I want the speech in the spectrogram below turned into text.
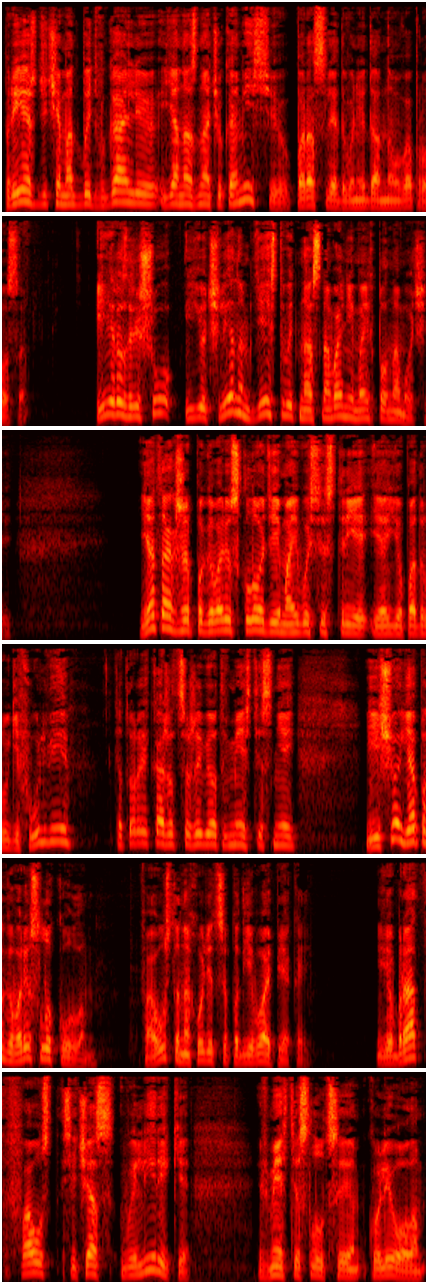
Прежде чем отбыть в Галлию, я назначу комиссию по расследованию данного вопроса и разрешу ее членам действовать на основании моих полномочий. Я также поговорю с Клодией, моего сестре и о ее подруге Фульвии, которая, кажется, живет вместе с ней. И еще я поговорю с Лукулом. Фауста находится под его опекой. Ее брат Фауст сейчас в Иллирике вместе с Луцием Кулиолом,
